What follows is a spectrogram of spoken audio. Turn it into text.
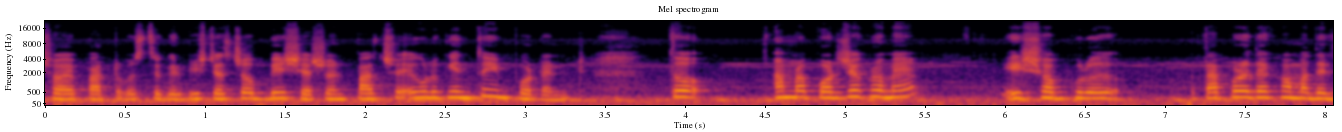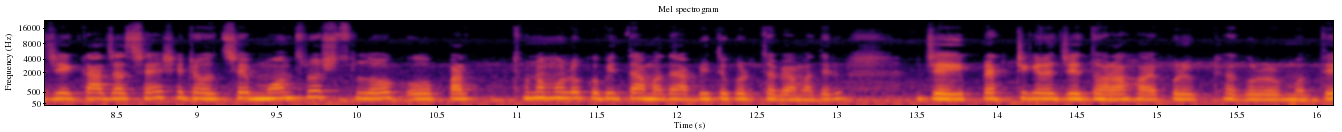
ছয়, পাঠ্যপুস্তকের পৃষ্ঠা চব্বিশ, সেশন পাঁচ, ছয়, এগুলো কিন্তু ইম্পর্ট্যান্ট তো আমরা পর্যায়ক্রমে এই সবগুলো তারপরে দেখো আমাদের যে কাজ আছে, সেটা হচ্ছে মন্ত্র, শ্লোক ও প্রার্থনামূলক কবিতা আমাদের আবৃত্তি করতে হবে। আমাদের যে প্র্যাকটিক্যালে যে ধরা হয় পরীক্ষাগুলোর মধ্যে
